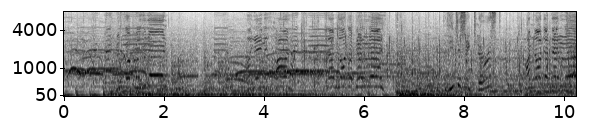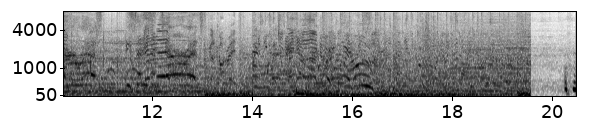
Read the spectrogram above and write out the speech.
Mr. President, my name is Khan, and I'm not a. Did he just say terrorist? I'm not a terrorist. Terrorist! He said he's a terrorist! No!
